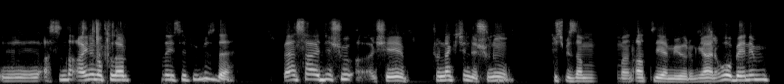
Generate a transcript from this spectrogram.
e, aslında aynı noktalardayız hepimiz de. Ben sadece şu şeye tırnak içinde şunu hiçbir zaman atlayamıyorum. Yani o benim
